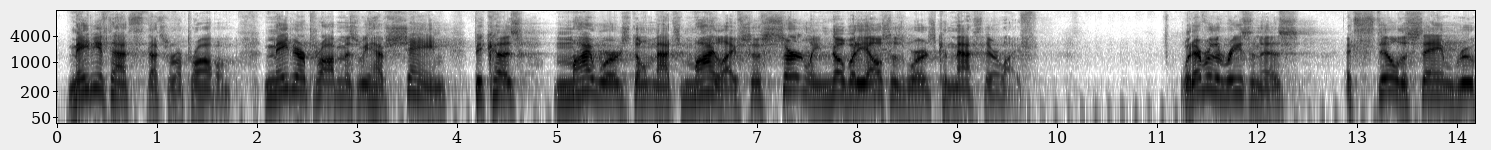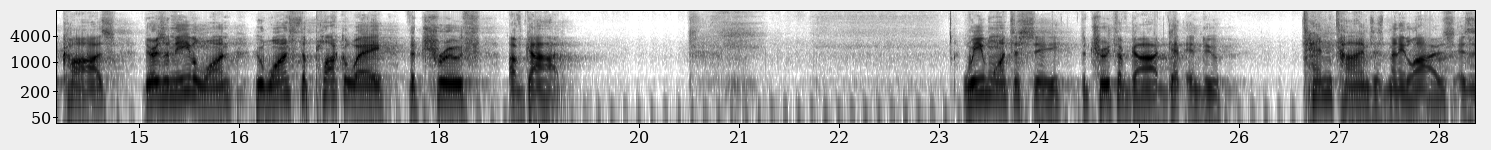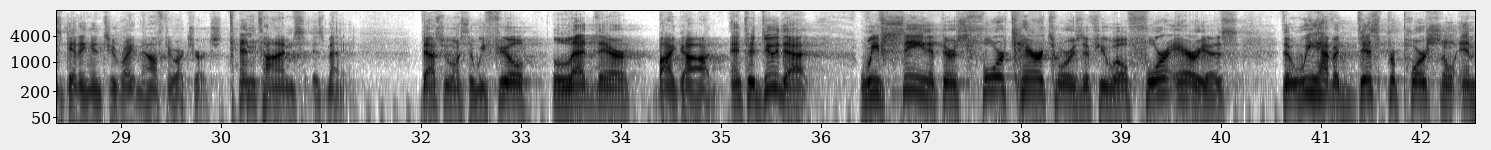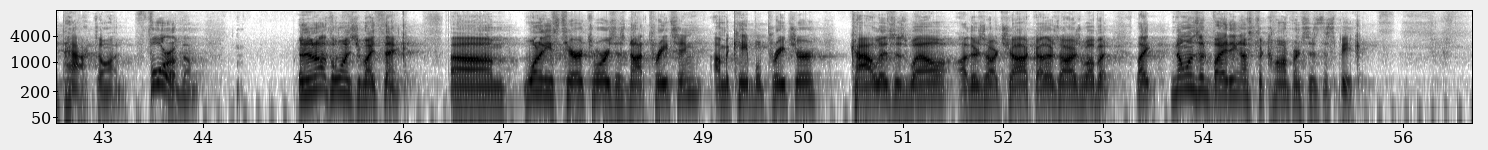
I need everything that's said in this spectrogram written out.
Maybe if that's, that's what our problem. Maybe our problem is we have shame because my words don't match my life, so certainly nobody else's words can match their life. Whatever the reason is, it's still the same root cause. There's an evil one who wants to pluck away the truth of God. We want to see the truth of God get into 10 times as many lives as is getting into right now through our church. 10 times as many. That's what we want to see. We feel led there by God. And to do that, we've seen that there's four territories, if you will, four areas that we have a disproportional impact on. Four of them. And they're not the ones you might think. Um, one of these territories is not preaching. I'm a capable preacher. Kyle is as well. Others are Chuck. Others are as well. But like, no one's inviting us to conferences to speak.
